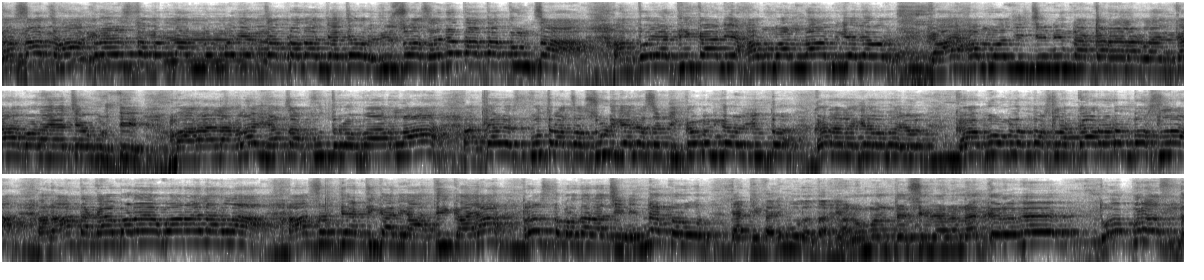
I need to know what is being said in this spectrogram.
तसाच हा प्रशस्त प्रधान नंबर एकचा प्रधान ज्याच्यावर विश्वास आहे ना आता तुमचा? आणि तो या ठिकाणी हनुमान लांब गेल्यावर काय हनुमानजीची निंदा करायला लागला आणि काय बडा याच्या गोष्टी मारायला लागला ह्याचा पुत्र मारला आणि त्यावेळेस पुत्राचा सूड घेण्यासाठी कमन गेला युद्ध करायला गेला नाही हो. का बोंबलत बसला का रडत बसला आणि आता काय बडाया मारायला लागला असं त्या ठिकाणी अतिकाया प्रस्त प्रधानाची निंदा त्या ठिकाणी बोलत आहे. हनुमंत शिरण करवे तो प्रस्त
